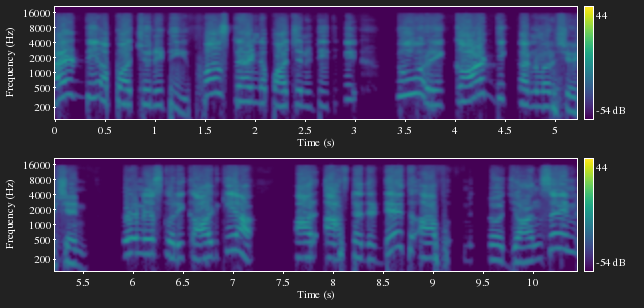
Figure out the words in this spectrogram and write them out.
had the opportunity, first hand opportunity थी to record the conversation. उन्होंने इसको रिकॉर्ड किया और after the death of Mr. Johnson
